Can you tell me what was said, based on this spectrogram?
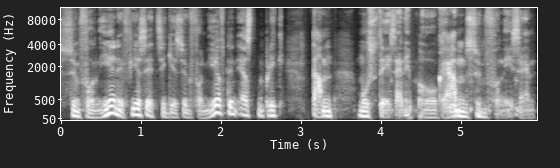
Symphonie, eine viersätzige Symphonie auf den ersten Blick, dann musste es eine Programmsymphonie sein.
